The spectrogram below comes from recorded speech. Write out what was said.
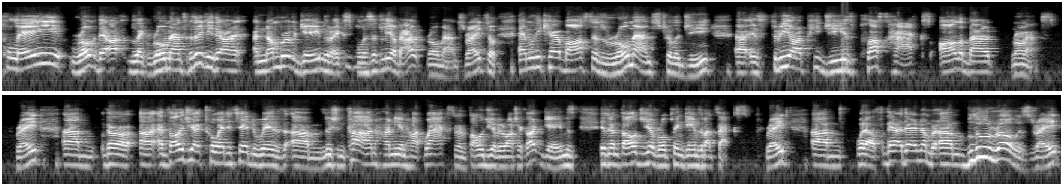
play ro- there are like romance specifically there are a number of games that are explicitly about romance right? So emily care boss's romance trilogy uh, is three rpgs plus hacks all about romance right um, the uh, anthology i co-edited with um, lucian kahn honey and hot wax an anthology of erotic art games is an anthology of role-playing games about sex right? Um, what else? There, there are a number. Um, Blue Rose, right?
